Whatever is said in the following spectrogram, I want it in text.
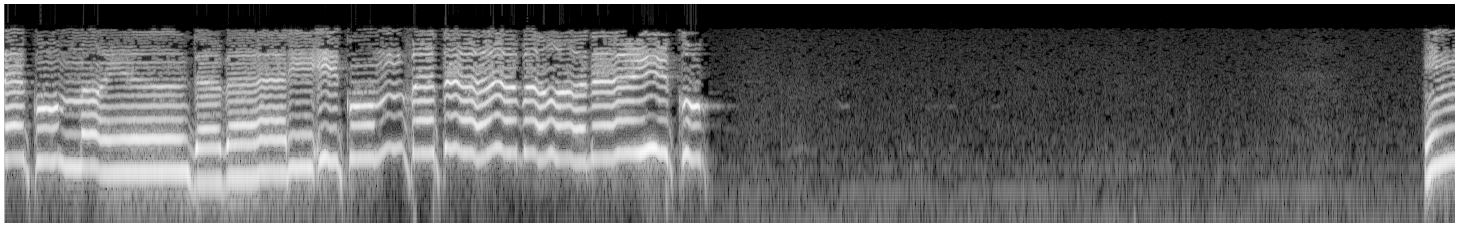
لكم عند بارئكم. فتاب عليكم. إنه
